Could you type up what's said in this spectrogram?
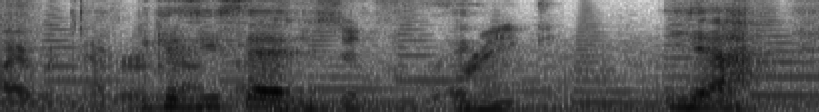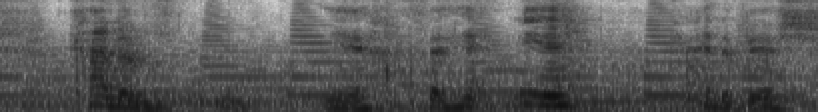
I would never. Because you said You said freak. Yeah, kind of. Yeah, yeah, kind of ish.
